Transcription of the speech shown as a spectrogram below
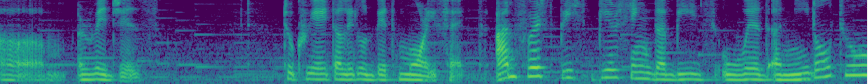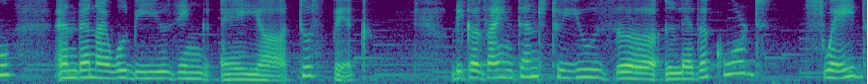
um, ridges to create a little bit more effect. I'm first piercing the beads with a needle tool and then I will be using a uh, toothpick because I intend to use uh, leather cord, suede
